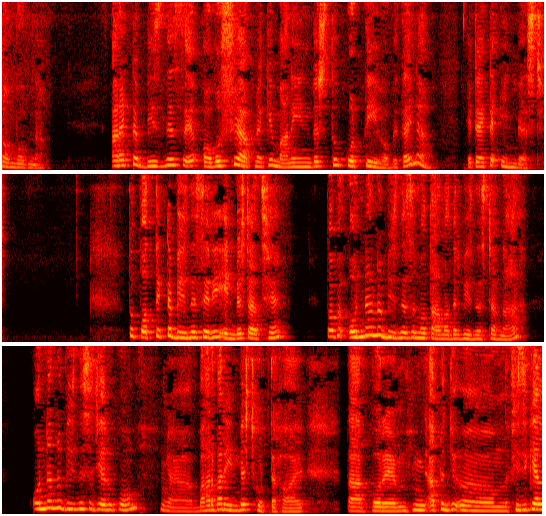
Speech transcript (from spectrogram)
সম্ভব না। আর একটা বিজনেসে অবশ্যই আপনাকে মানি ইনভেস্ট তো করতেই হবে, তাই না? এটা একটা ইনভেস্ট তো প্রত্যেকটা বিজনেসেরই ইনভেস্ট আছে। তবে অন্যান্য বিজনেসের মতো আমাদের বিজনেসটা না। অন্যান্য বিজনেসে যেরকম বারবার ইনভেস্ট করতে হয়। তারপরে আপনি ফিজিক্যাল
